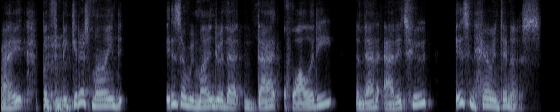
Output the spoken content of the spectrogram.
right but the Mhm. beginner's mind is a reminder that that quality and that attitude is inherent in us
